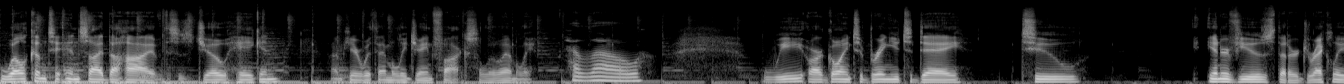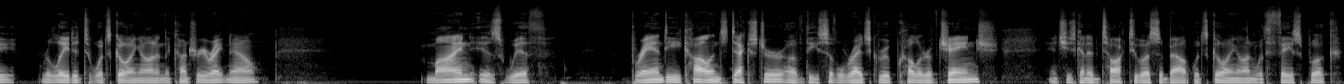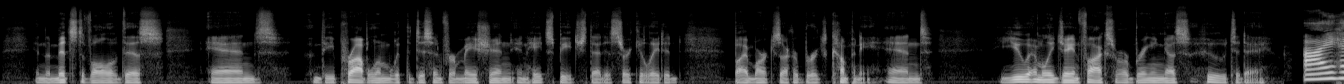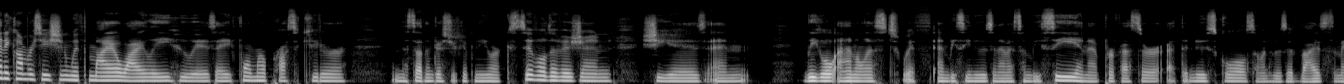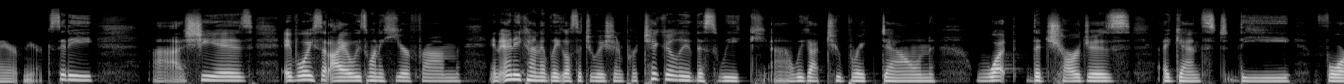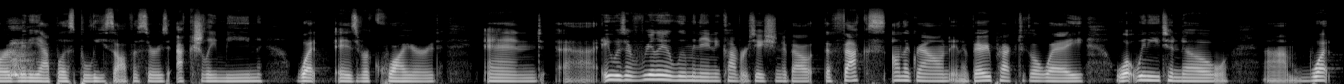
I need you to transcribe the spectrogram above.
Welcome to Inside the Hive. This is Joe Hagan. I'm here with Emily Jane Fox. Hello, Emily. Hello. We are going to bring you today two interviews that are directly related to what's going on in the country right now. Mine is with Brandi Collins Dexter of the civil rights group Color of Change, and she's going to talk to us about what's going on with Facebook in the midst of all of this and the problem with the disinformation and hate speech that is circulated by Mark Zuckerberg's company. And you, Emily Jane Fox, are bringing us who today? I had a conversation with Maya Wiley, who is a former prosecutor in the Southern District of New York Civil Division. She is an legal analyst with NBC News and MSNBC and a professor at the New School, someone who has advised the mayor of New York City. Uh, she is a voice that I always want to hear from in any kind of legal situation, particularly this week. Uh, we got to break down what the charges against the four Minneapolis police officers actually mean, what is required. And uh, it was a really illuminating conversation about the facts on the ground in a very practical way, what we need to know, um, what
